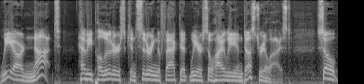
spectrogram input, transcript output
We are not heavy polluters, considering the fact that we are so highly industrialized. So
